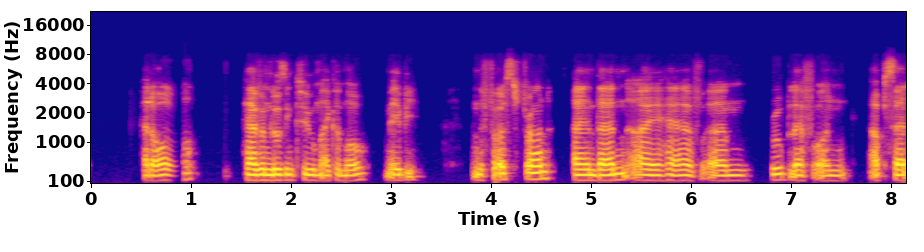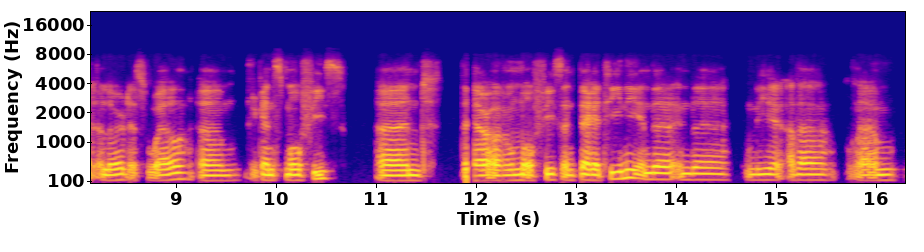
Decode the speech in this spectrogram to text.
at all. Have him losing to Michael Mmoh, maybe, in the first round. And then I have um, Rublev on upset alert as well um, against Monfils. And there are Monfils and Berrettini in the in the in the other. Um,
